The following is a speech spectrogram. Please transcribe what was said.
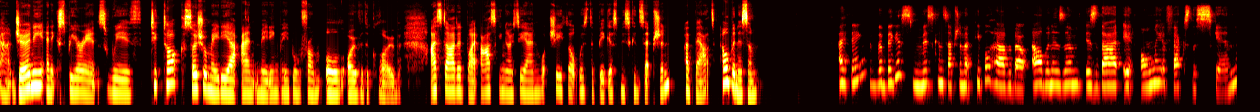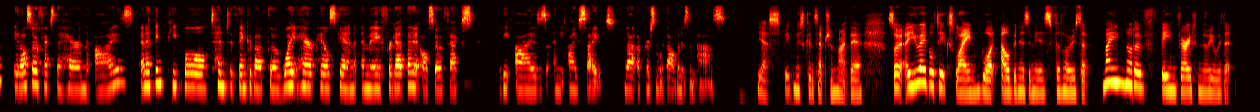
uh, journey and experience with TikTok, social media, and meeting people from all over the globe. I started by asking Oceane what she thought was the biggest misconception about albinism. I think the biggest misconception that people have about albinism is that it only affects the skin. It also affects the hair and the eyes. And I think people tend to think about the white hair, pale skin, and they forget that it also affects the eyes and the eyesight that a person with albinism has. Yes, big misconception right there. So, are you able to explain what albinism is for those that may not have been very familiar with it?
